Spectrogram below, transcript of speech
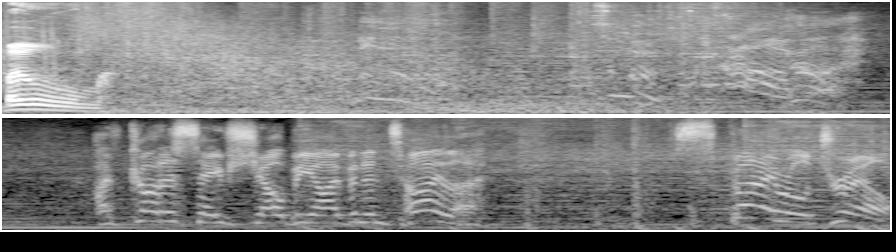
Boom. I've got to save Shelby, Ivan, and Tyler. Spiral drill.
